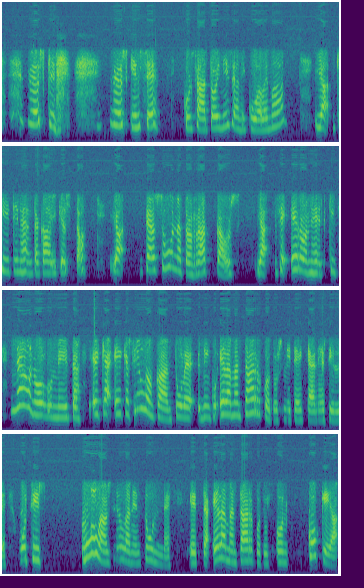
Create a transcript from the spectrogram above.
myöskin, myöskin se, kun saatoin isäni kuolemaan ja kiitin häntä kaikesta. Ja tämä suunnaton rakkaus ja se eron hetki, nämä on ollut niitä, eikä, eikä silloinkaan tule niin kuin elämän tarkoitus mitenkään esille. Mutta siis mulla on sellainen tunne, että elämän tarkoitus on kokea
